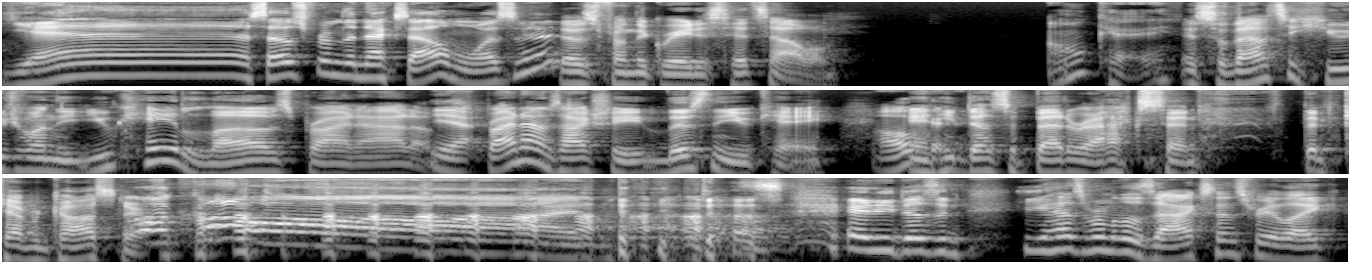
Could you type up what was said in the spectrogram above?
Yes. That was from the next album, wasn't it? That was from the Greatest Hits album. Okay. And so that's a huge one. The UK loves Bryan Adams. Yeah. Bryan Adams actually lives in the UK, Okay. and he does a better accent than Kevin Costner. Oh, come on. he does. And he doesn't he has one of those accents where you're like,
